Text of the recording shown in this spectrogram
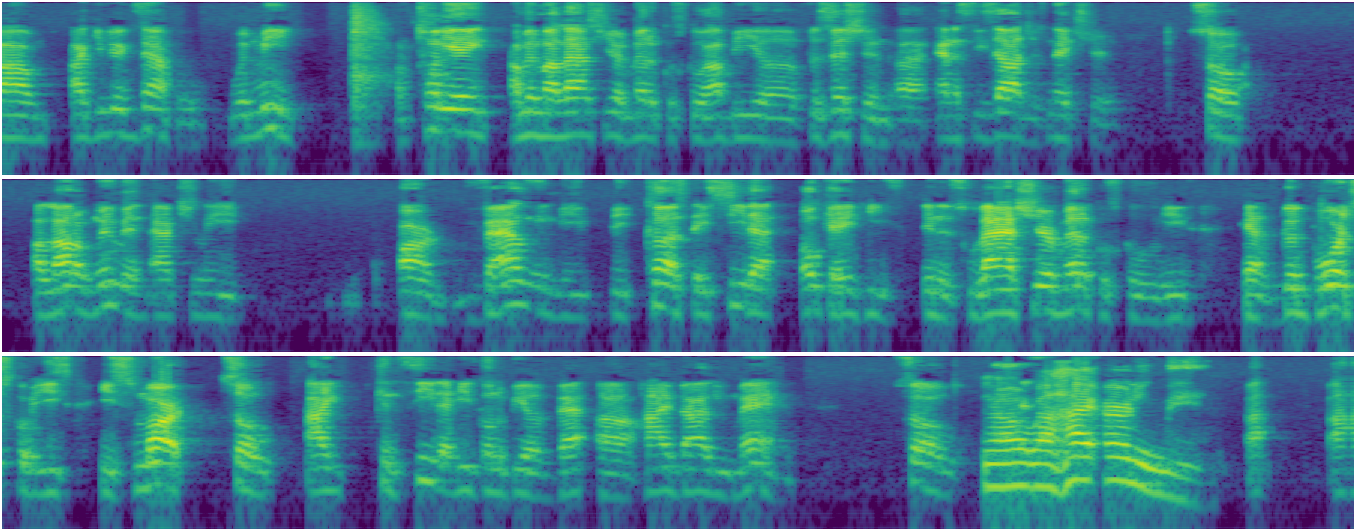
Um, I'll give you an example. With me, I'm 28. I'm in my last year of medical school. I'll be a physician, uh, anesthesiologist next year. So a lot of women actually are valuing me because they see that okay, he's in his last year of medical school. He has good board score. He's he's smart. So I can see that he's going to be a, va- a high value man. So No, a high earning man. I, I,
